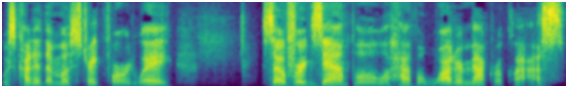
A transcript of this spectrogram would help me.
was kind of the most straightforward way. So for example, we'll have a water macro class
